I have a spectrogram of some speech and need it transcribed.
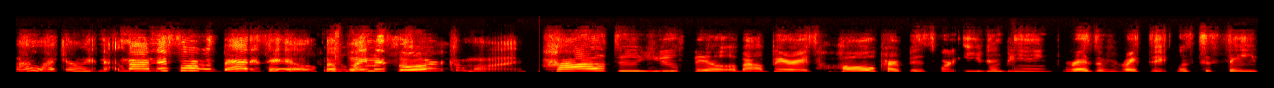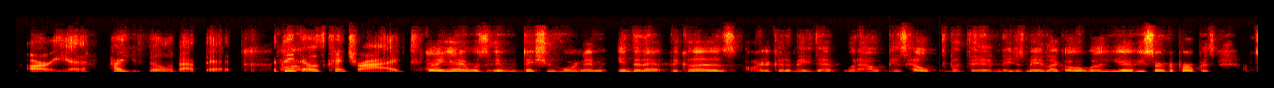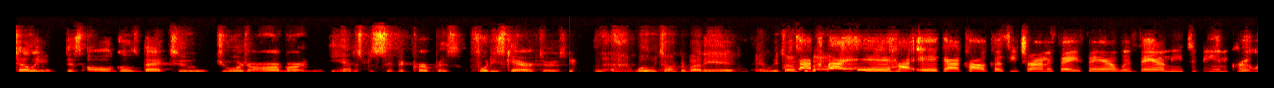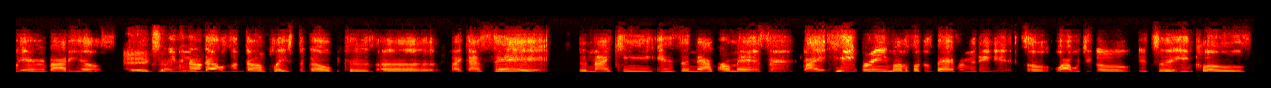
I like him. N- Man, that sword was bad as hell. A flaming sword? Come on. How do you feel about Beric's whole purpose for even being resurrected was to save Arya? How you feel about that? I think that was contrived. Yeah, yeah, it was. It, they shoehorned him into that because Arya could have made that without his help, but then they just made it like, oh well, he he served a purpose. I'm telling you, this all goes back to George R. R. Martin. He had a specific purpose for these characters. When we talked about Ed, and we talked Talk about about Ed, how Ed got caught because he trying to save Sam when Sam needs to be in the crypt with everybody else. exactly. Even though that was a dumb place to go because, uh, like I said, the Night King is a necromancer. Like he bring motherfuckers back from the dead. So why would you go into an enclosed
